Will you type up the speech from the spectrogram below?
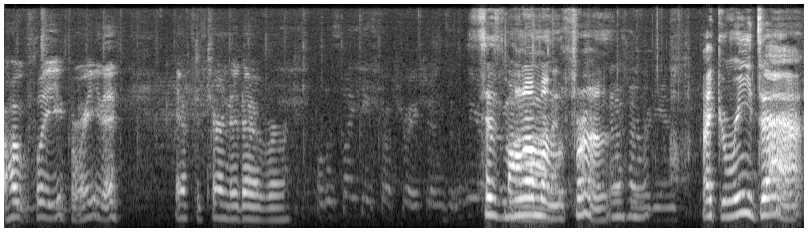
Hopefully you can read it. You have to turn it over says mom, mom on, on the front. Mm -hmm. I can read that.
